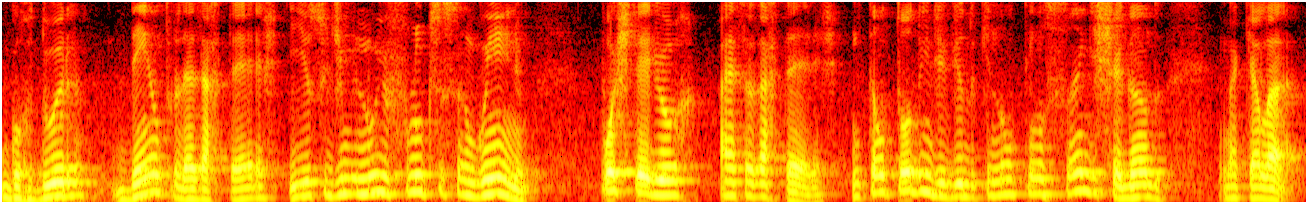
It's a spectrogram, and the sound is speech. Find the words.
gordura dentro das artérias e isso diminui o fluxo sanguíneo posterior a essas artérias. Então, todo indivíduo que não tem o sangue chegando naquela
